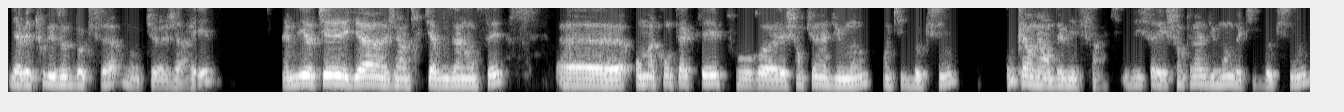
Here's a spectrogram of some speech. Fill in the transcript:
Il y avait tous les autres boxeurs, donc euh, j'arrive. Il me dit, ok les gars, j'ai un truc à vous annoncer. Euh, on m'a contacté pour euh, les championnats du monde en kickboxing. Donc là, on est en 2005. Il dit c'est les championnats du monde de kickboxing.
